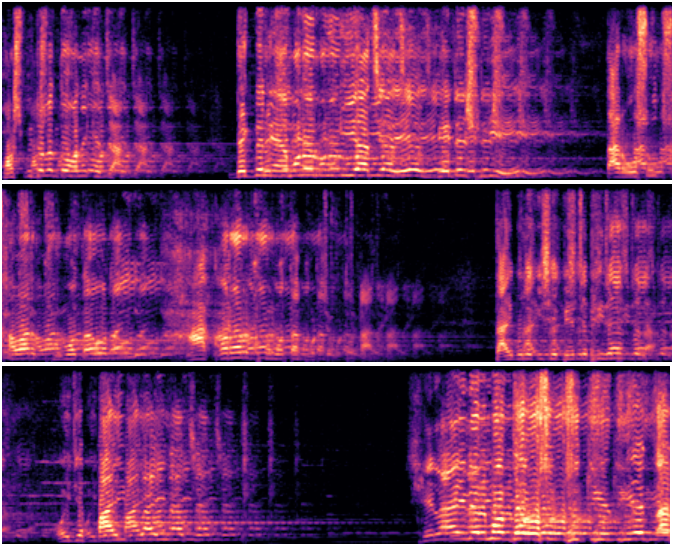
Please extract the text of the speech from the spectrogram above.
হসপিটালে তো অনেকে যায় দেখবেন এমনও রুগী আছে, বেডে শুয়ে তার ওষুধ খাওয়ার ক্ষমতাও নাই, হা করার ক্ষমতা পর্যন্ত না তাই বলে কি সে বেঁচে ফিরে আসবে না? ওই যে পাইপ লাইন আছে সে লাইনের মধ্যে ওষুধ ঢুকিয়ে দিয়ে তার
